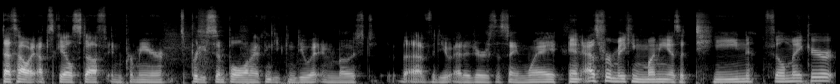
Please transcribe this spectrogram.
That's how I upscale stuff in Premiere. It's pretty simple, and I think you can do it in most uh, video editors the same way. And as for making money as a teen filmmaker,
